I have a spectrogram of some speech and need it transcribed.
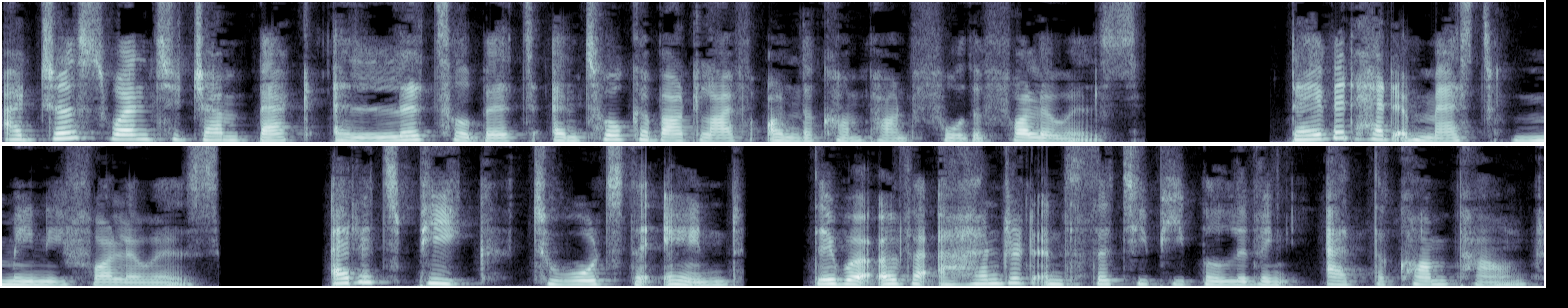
I just want to jump back a little bit and talk about life on the compound for the followers. David had amassed many followers. At its peak, towards the end, there were over 130 people living at the compound.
